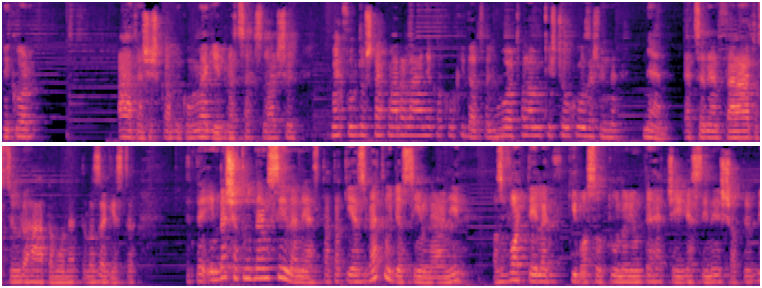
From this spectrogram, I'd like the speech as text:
mikor általános iskolában, mikor megébredt szexuális, hogy megfogdosták már a lányok, akkor kidat, vagy volt valami kis csókózás, minden. Nem. Egyszerűen felállt a szőr a hátamon ettől az egésztől. Tehát én be se tudnám színleni ezt. Tehát aki ezt be tudja színlelni, az vagy tényleg kibaszottul nagyon tehetséges színész, stb.,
